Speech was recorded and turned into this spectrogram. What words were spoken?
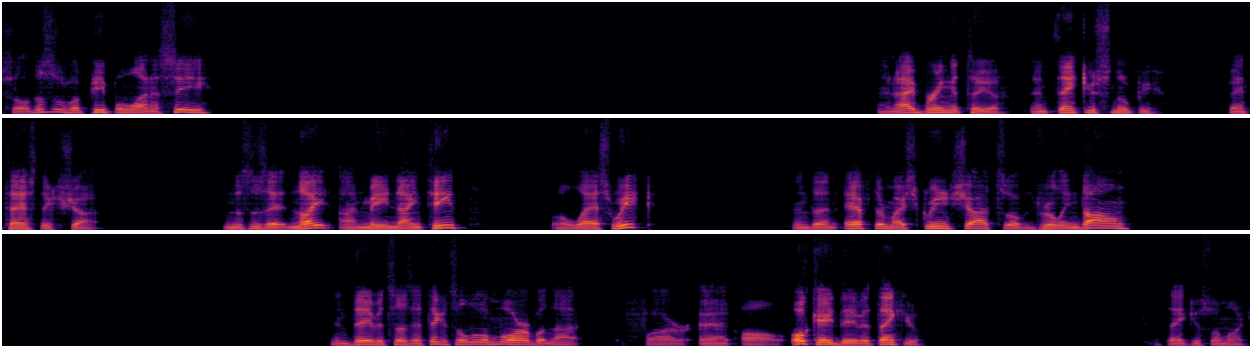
So this is what people want to see. And I bring it to you. And thank you, Snoopy. Fantastic shot. And this is at night on May 19th, well, last week. And then after my screenshots of drilling down, and David says, I think it's a little more, but not far at all. Okay, David, thank you. Thank you so much.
